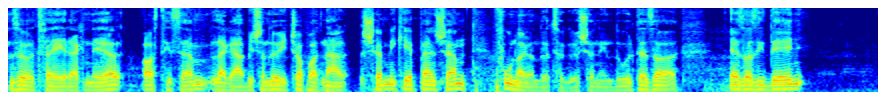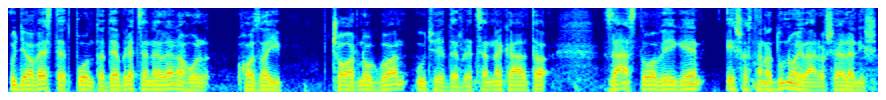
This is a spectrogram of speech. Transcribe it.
zöld-fehéreknél, azt hiszem, legalábbis a női csapatnál semmiképpen sem. Fú, nagyon döcögősen indult ez, a, ez az idény. Ugye a vesztett pont a Debrecen ellen, ahol hazai csarnokban, úgyhogy a Debrecennek állt a zászló a végén, és aztán a Dunajváros ellen is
